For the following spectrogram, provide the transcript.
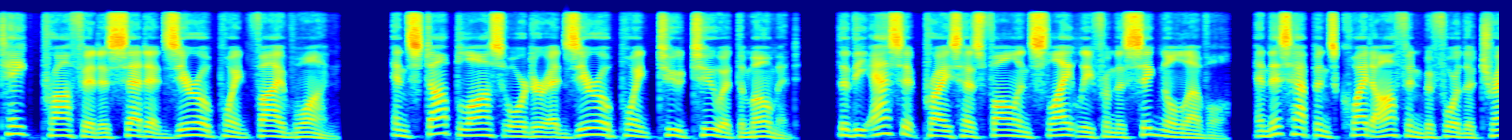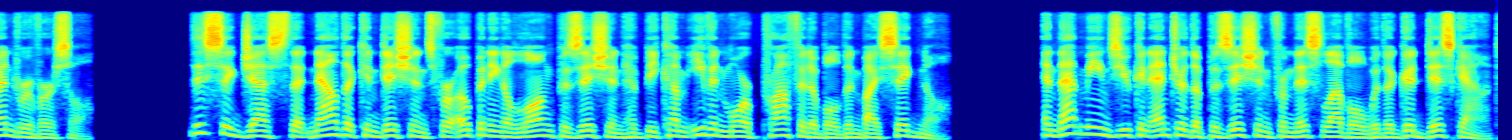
Take profit is set at 0.51. And stop loss order at 0.22 at the moment that the asset price has fallen slightly from the signal level, and this happens quite often before the trend reversal. This suggests that now the conditions for opening a long position have become even more profitable than by signal. And that means you can enter the position from this level with a good discount.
